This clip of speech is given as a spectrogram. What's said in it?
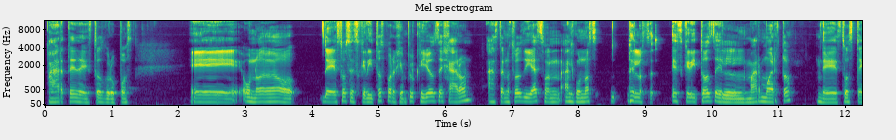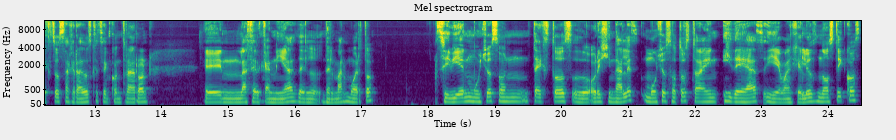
parte de estos grupos. Eh, uno de estos escritos, por ejemplo, que ellos dejaron hasta nuestros días son algunos de los escritos del Mar Muerto, de estos textos sagrados que se encontraron en las cercanías del, del Mar Muerto. Si bien muchos son textos originales, muchos otros traen ideas y evangelios gnósticos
